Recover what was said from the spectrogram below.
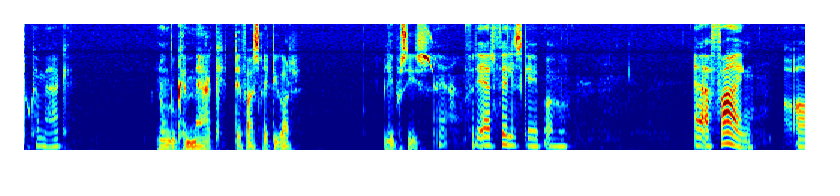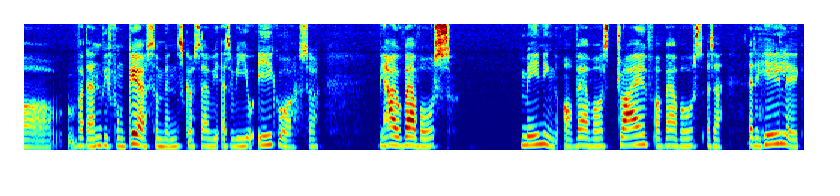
du kan mærke. Nogen, du kan mærke, det er faktisk rigtig godt. Lige præcis. Ja, for det er et fællesskab og af erfaring og hvordan vi fungerer som mennesker, så er vi, altså vi er jo egoer, så vi har jo hver vores mening og hver vores drive og hver vores, altså er det hele, ikke?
